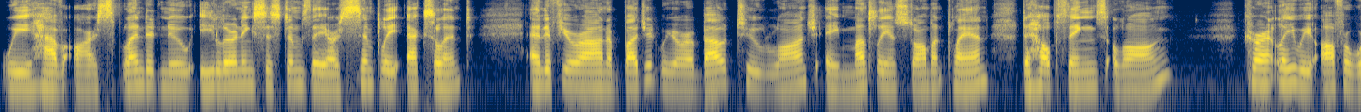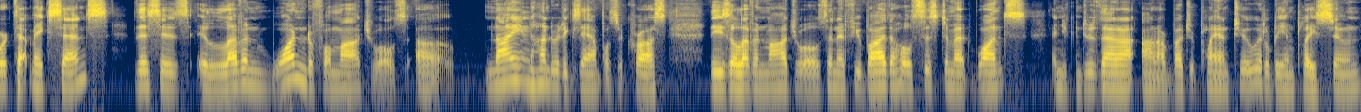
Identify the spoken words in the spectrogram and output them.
We have our splendid new e learning systems. They are simply excellent. And if you're on a budget, we are about to launch a monthly installment plan to help things along. Currently, we offer work that makes sense this is 11 wonderful modules, uh, 900 examples across these 11 modules. And if you buy the whole system at once, and you can do that on our budget plan too, it'll be in place soon.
